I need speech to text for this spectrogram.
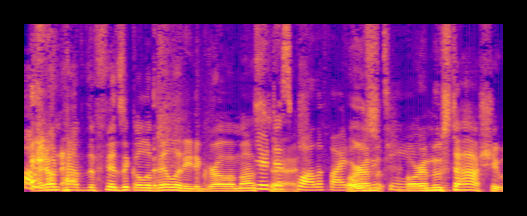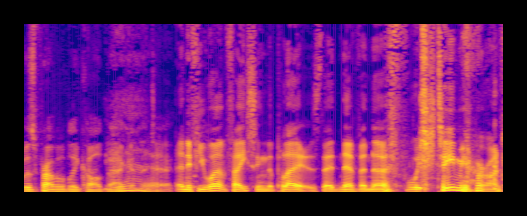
I don't have the physical ability to grow a mustache. You're disqualified Or from a, the team. or a moustache, it was probably called back in the day. And if you weren't facing the players, they'd never know which team you're on.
